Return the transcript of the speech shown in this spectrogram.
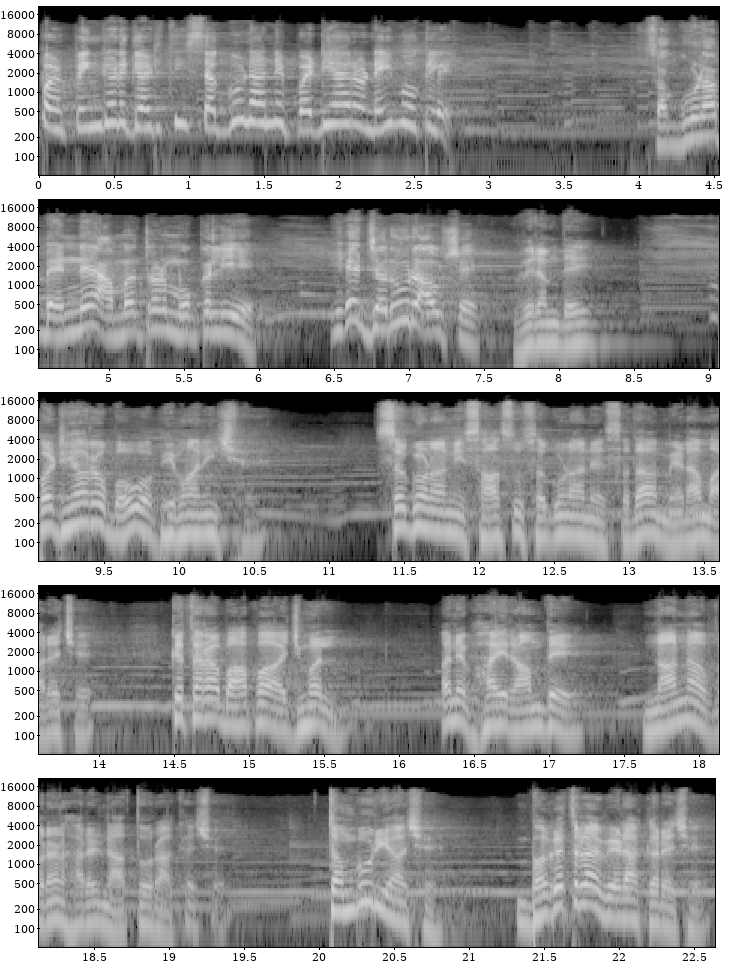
પણ પિંગળગઢથી સગુણાને પઢિયારો નહીં મોકલે. સગુણા બહેનને આમંત્રણ મોકલીએ. એ જરૂર આવશે. વિરમદે પઢિયારો બહુ અભિમાની છે. સગુણાની સાસુ સગુણાને સદા મેણા મારે છે કે તારા બાપા અજમલ અને ભાઈ રામદેવ નાના વરણ હારે નાતો રાખે છે. તંબુરિયા છે. ભગતડા વેળા કરે છે.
